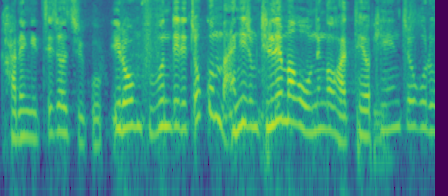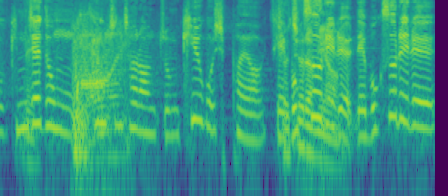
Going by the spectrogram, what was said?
가랭이 찢어지고, 이런 부분들이 조금 많이 좀 딜레마가 오는 것 같아요. 개인적으로 김재동 삼촌처럼 좀 키우고 싶어요. 제 저처럼요? 목소리를, 내 목소리를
